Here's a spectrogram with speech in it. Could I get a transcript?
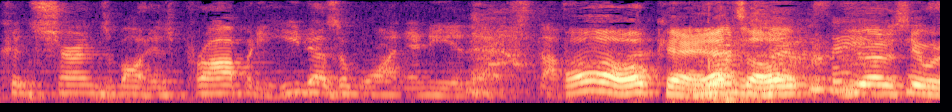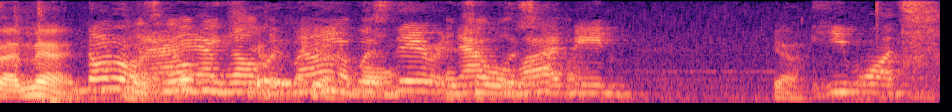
concerns about his property. He doesn't want any of that stuff. oh, okay, that's a whole, understand, you understand what I meant? No, no, Because he'll be held absolutely. He was accountable, there and and that so will was, I Harpo. mean, Yeah, he wants,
